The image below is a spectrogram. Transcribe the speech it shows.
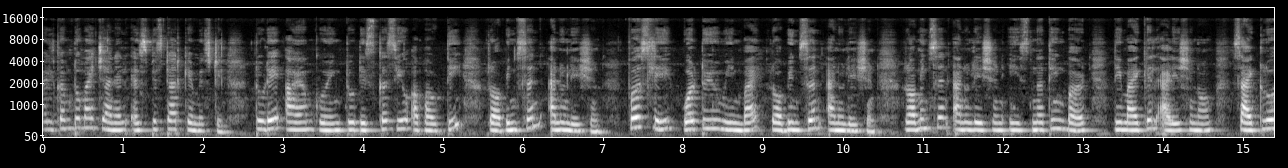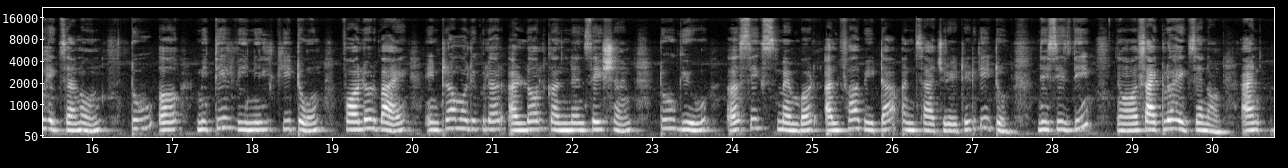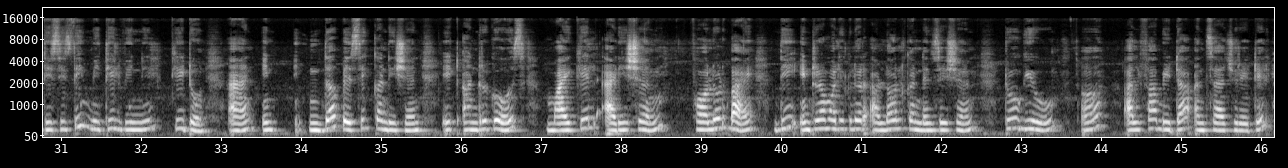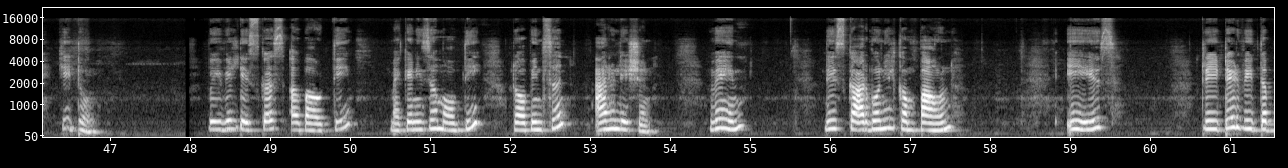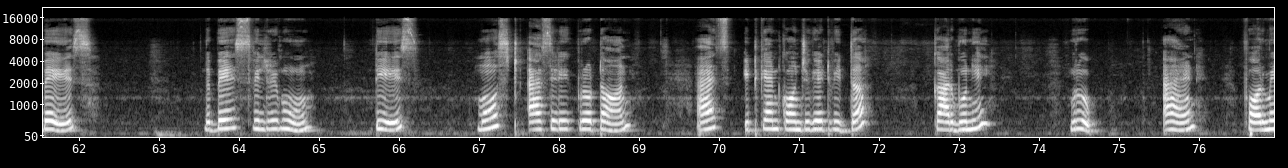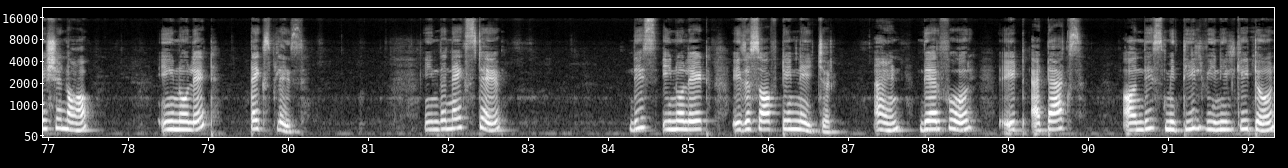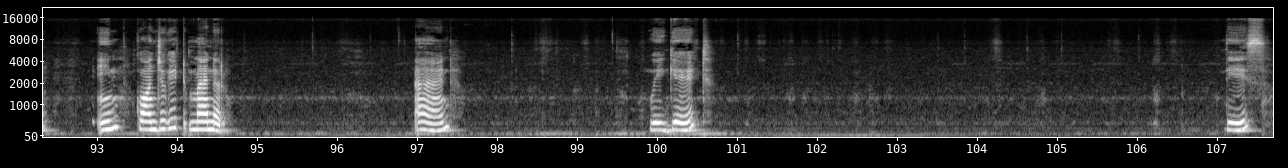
Welcome to my channel SP Star Chemistry. Today I am going to discuss you about the Robinson annulation. Firstly, what do you mean by Robinson annulation? Robinson annulation is nothing but the Michael addition of cyclohexanone to a methyl vinyl ketone followed by intramolecular aldol condensation to give a six membered alpha beta unsaturated ketone. This is the uh, cyclohexanone and this is the methyl vinyl ketone and in, in the basic condition it undergoes Michael addition followed by the intramolecular aldol condensation to give a alpha beta unsaturated ketone. We will discuss about the mechanism of the Robinson annulation. When this carbonyl compound is treated with the base, the base will remove this most acidic proton as it can conjugate with the carbonyl group and formation of enolate takes place. In the next step, this enolate is a soft in nature and therefore it attacks on this methyl vinyl ketone in conjugate manner. And we get this.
